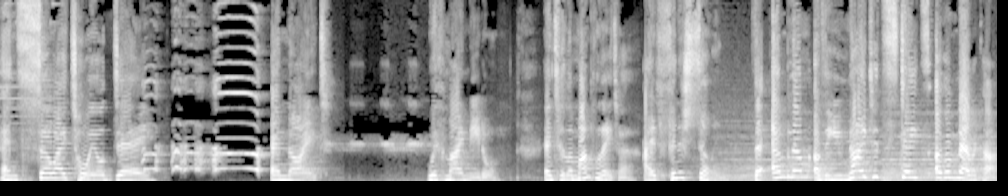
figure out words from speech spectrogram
And so I toiled day and night with my needle until a month later I had finished sewing the emblem of the United States of America,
